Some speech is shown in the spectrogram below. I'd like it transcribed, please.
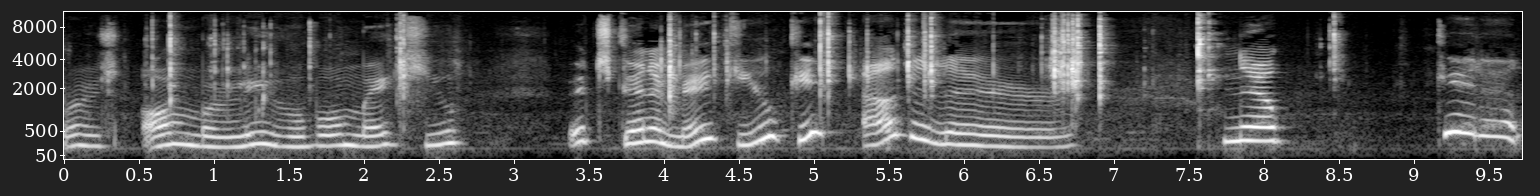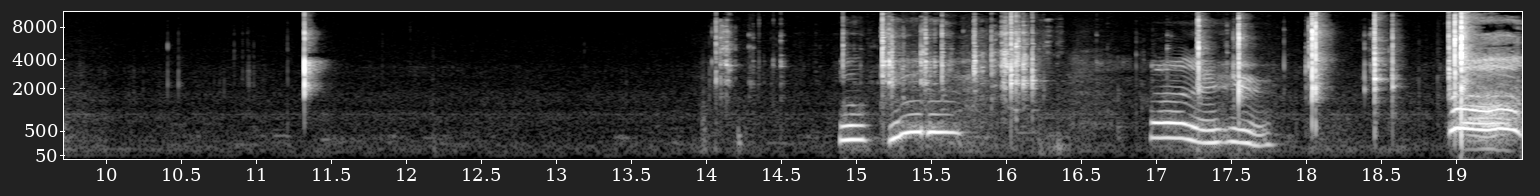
Was unbelievable makes you it's gonna make you get out of there. Now get out. Now get out of here. Ah!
